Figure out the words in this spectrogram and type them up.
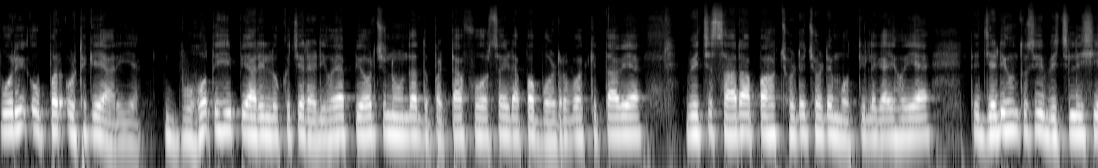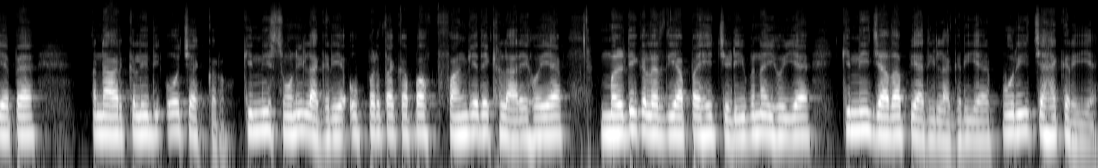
ਪੂਰੀ ਉੱਪਰ ਉੱਠ ਕੇ ਆ ਰਹੀ ਹੈ। ਬਹੁਤ ਹੀ ਪਿਆਰੀ ਲੁੱਕ 'ਚ ਰੈਡੀ ਹੋਇਆ ਪਿਓਰ ਚਨੂਨ ਦਾ ਦੁਪੱਟਾ ਫੋਰ ਸਾਈਡ ਆਪਾਂ ਬਾਰਡਰ ਵਰਕ ਕੀਤਾ ਹੋਇਆ ਵਿੱਚ ਸਾਰਾ ਆਪਾਂ ਛੋਟੇ ਛੋਟੇ ਮੋਤੀ ਲਗਾਏ ਹੋਏ ਹੈ। ਤੇ ਜਿਹੜੀ ਹੁਣ ਤੁਸੀਂ ਵਿਚਲੀ ਸ਼ੇਪ ਹੈ ਅਨਾਰਕਲੀ ਦੀ ਉਹ ਚੈੱਕ ਕਰੋ। ਕਿੰਨੀ ਸੋਹਣੀ ਲੱਗ ਰਹੀ ਹੈ। ਉੱਪਰ ਤੱਕ ਆਪਾਂ ਫਾਂਗੇ ਦੇ ਖਿਲਾਰੇ ਹੋਏ ਆ ਮਲਟੀ ਕਲਰ ਦੀ ਆਪਾਂ ਇਹ ਚਿੜੀ ਬਣਾਈ ਹੋਈ ਹੈ। ਕਿੰਨੀ ਜ਼ਿਆਦਾ ਪਿਆਰੀ ਲੱਗ ਰਹੀ ਹੈ। ਪੂਰੀ ਚਹਿਕ ਰਹੀ ਹੈ।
